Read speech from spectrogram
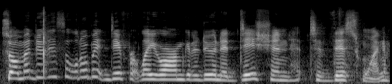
So I'm going to do this a little bit differently or I'm going to do an addition to this one.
